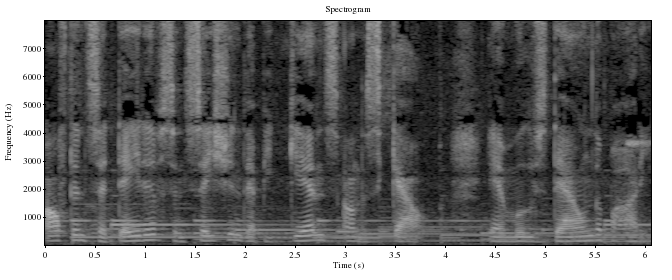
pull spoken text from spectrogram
often sedative sensation that begins on the scalp and moves down the body,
